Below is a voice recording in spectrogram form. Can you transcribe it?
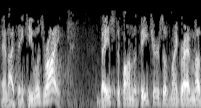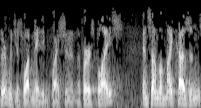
And I think he was right, based upon the features of my grandmother, which is what made him question it in the first place, and some of my cousins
